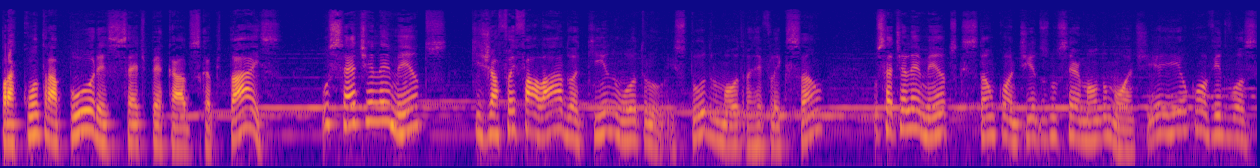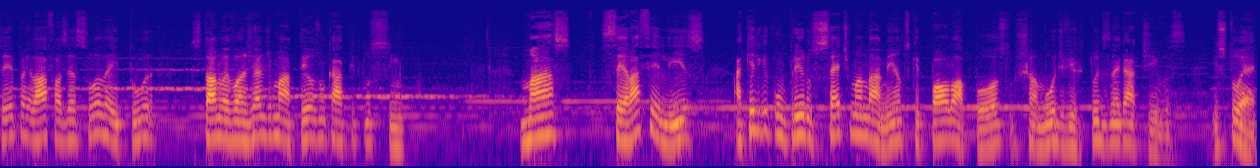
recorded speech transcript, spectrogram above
para contrapor esses sete pecados capitais, os sete elementos que já foi falado aqui num outro estudo, numa outra reflexão, os sete elementos que estão contidos no Sermão do Monte. E aí eu convido você para ir lá fazer a sua leitura, está no Evangelho de Mateus, no capítulo 5. Mas será feliz aquele que cumprir os sete mandamentos que Paulo apóstolo chamou de virtudes negativas. Isto é,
